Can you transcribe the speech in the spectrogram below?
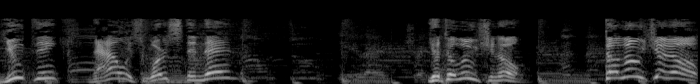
You think now is worse than then? You're delusional. Delusional.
